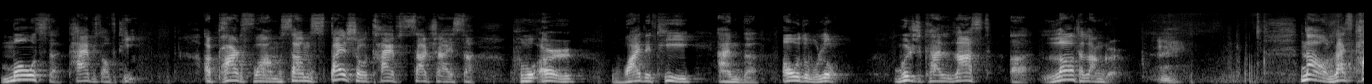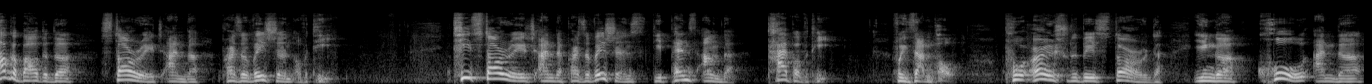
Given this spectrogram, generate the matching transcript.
most types of tea, apart from some special types such as pu'er, white tea, and old oolong, which can last a lot longer. now, let's talk about the storage and preservation of tea. Tea storage and preservation depends on the type of tea. For example, pu'er should be stored in a cool and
